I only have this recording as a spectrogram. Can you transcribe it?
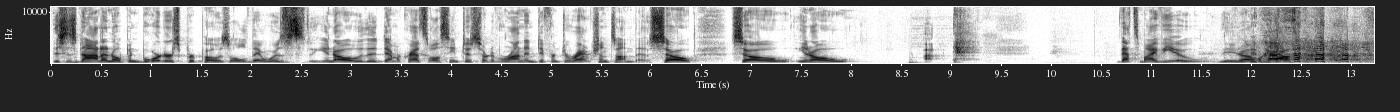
this is not an open borders proposal, there was, you know, the Democrats all seem to sort of run in different directions on this. So, so, you know, I- that's my view, you know, how,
